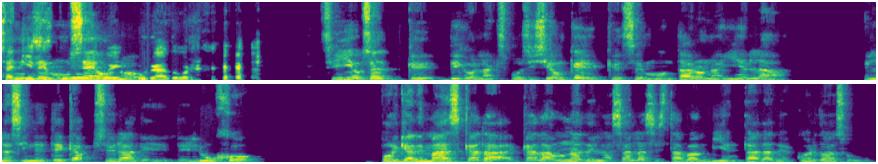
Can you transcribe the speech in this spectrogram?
O sea, Aquí ni de un museo, buen ¿no? curador. Sí, o sea, que digo, la exposición que, que se montaron ahí en la, en la Cineteca, pues era de, de lujo, porque además cada, cada una de las salas estaba ambientada de acuerdo a su,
